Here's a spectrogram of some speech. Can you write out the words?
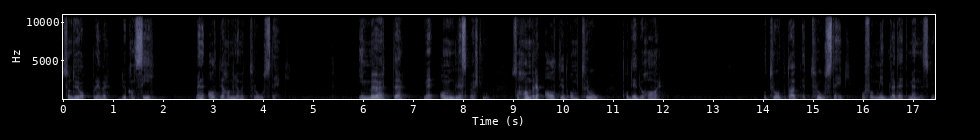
som du opplever du kan si. Men det alltid handler om et trosteg. I møte med åndelige spørsmål så handler det alltid om tro på det du har. Og tro på å ta et trosteg og formidle det til mennesker.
